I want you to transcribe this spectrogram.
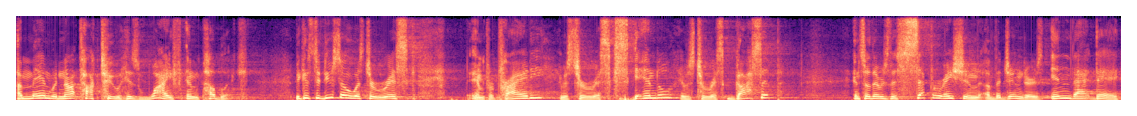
a man would not talk to his wife in public because to do so was to risk impropriety, it was to risk scandal, it was to risk gossip. And so there was this separation of the genders in that day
